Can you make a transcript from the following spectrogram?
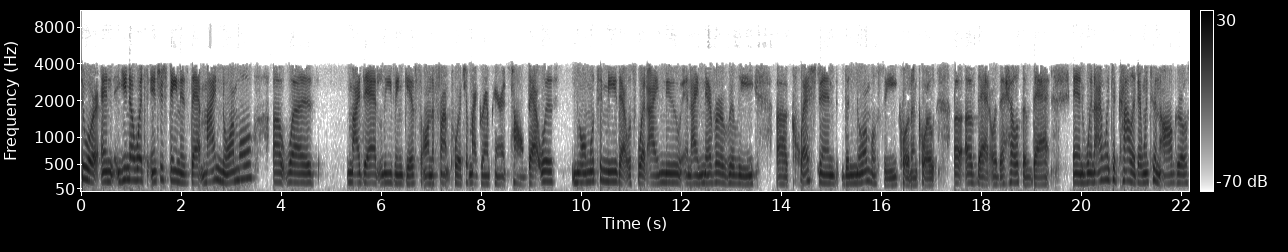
Sure. And you know what's interesting is that my normal uh, was my dad leaving gifts on the front porch of my grandparents' home. That was normal to me. That was what I knew, and I never really uh, questioned the normalcy, quote unquote, uh, of that or the health of that. And when I went to college, I went to an all girls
